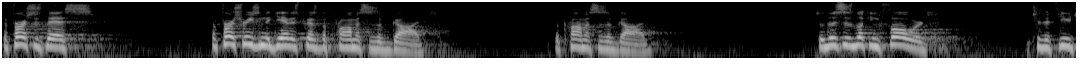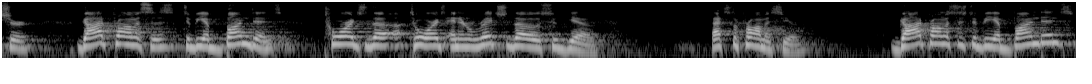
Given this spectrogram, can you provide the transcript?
The first is this the first reason to give is because of the promises of God. The promises of God. So this is looking forward to the future. God promises to be abundant towards, the, towards and enrich those who give. That's the promise here. God promises to be abundant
